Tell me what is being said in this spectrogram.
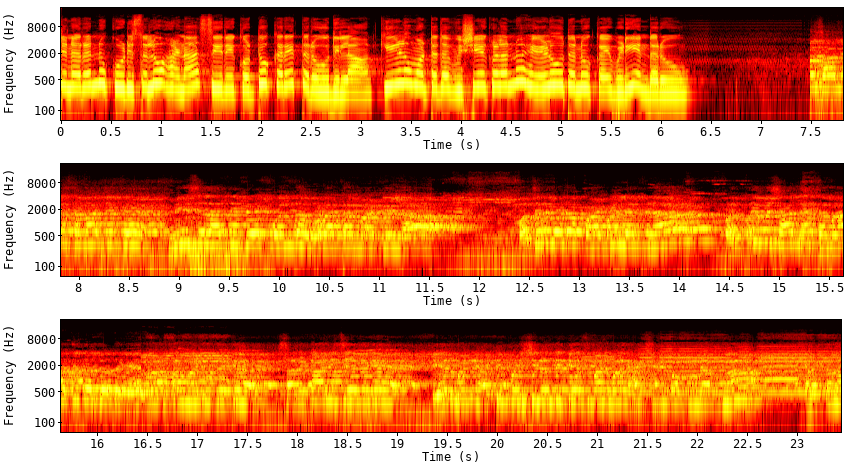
ಜನರನ್ನು ಕೂಡಿಸಲು ಹಣ, ಸೀರೆ ಕೊಟ್ಟು ಕರೆ ತರುವುದಿಲ್ಲ. ಕೀಳು ಮಟ್ಟದ ವಿಷಯಗಳನ್ನು ಹೇಳುವುದನ್ನು ಕೈಬಿಡಿ ಎಂದರು. ಸಮಾಜಕ್ಕೆ ಮೀಸಲಾತಿ ಬೇಕು ಅಂತ ಹೋರಾಟ ಮಾಡಲಿಲ್ಲ. ಬಸನಗೌಡ ಪಾಟೀಲ್ ಯತ್ನ ಪಶ್ಚಿಮ ಶಾಲೆ ಸಮಾಜದ ಜೊತೆಗೆ ಹೋರಾಟ ಮಾಡಿದ್ದಕ್ಕೆ ಸರ್ಕಾರಿ ಸೇವೆಗೆ ಏನ್ ಮಾಡಿ ಅಡ್ಡಿಪಡಿಸಿದಂತೆ ಕೇಸ್ ಮಾಡಿ ಒಳಗೆ ಹಾಕಿಸಿದಪ್ಪ ಪುಣ್ಯಾತ್ಮ. ಅಲ್ಲ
